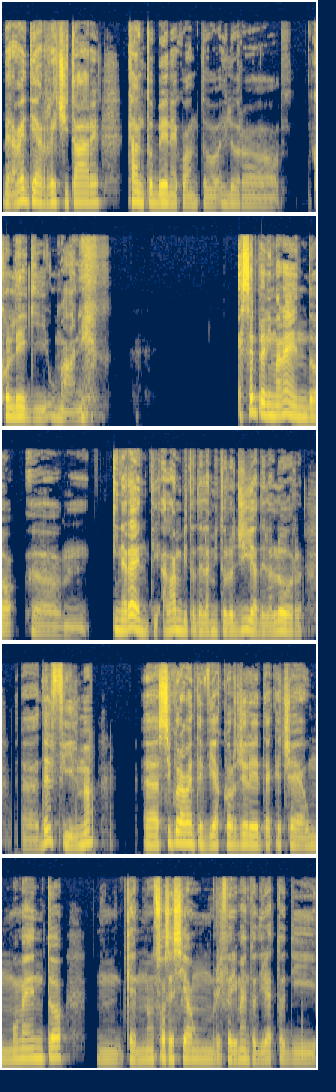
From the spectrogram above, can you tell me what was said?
veramente a recitare tanto bene quanto i loro colleghi umani. E sempre rimanendo uh, inerenti all'ambito della mitologia, della lore eh, del film, eh, sicuramente vi accorgerete che c'è un momento mh, mm, che non so se sia un riferimento diretto di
